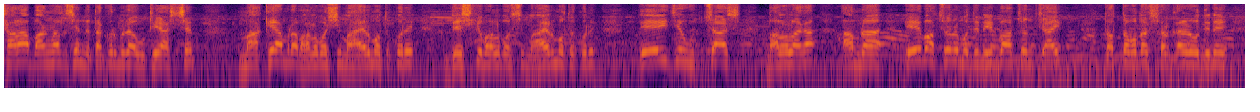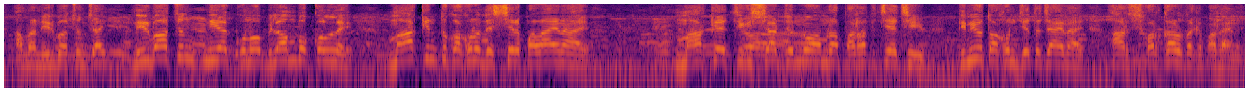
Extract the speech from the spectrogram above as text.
সারা বাংলাদেশের নেতাকর্মীরা উঠে আসছেন। মাকে আমরা ভালোবাসি মায়ের মতো করে, দেশকে ভালোবাসি মায়ের মতো করে। এই যে উচ্ছ্বাস, ভালো লাগা, আমরা এ বছরের মধ্যে নির্বাচন চাই। তত্ত্বাবধায়ক সরকারের অধীনে আমরা নির্বাচন চাই। নির্বাচন নিয়ে কোনো বিলম্ব করলে মা কিন্তু কখনো দেশ ছেড়ে পালায় নাই। মাকে চিকিৎসার জন্য আমরা পাঠাতে চেয়েছি, তিনিও তখন যেতে চায় নাই, আর সরকারও তাকে পাঠায় নাই।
